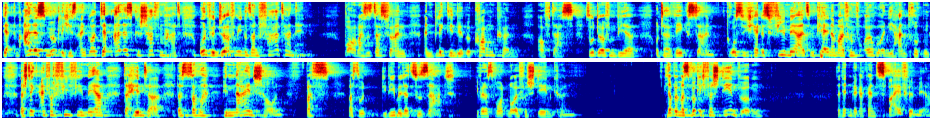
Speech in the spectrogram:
der alles möglich ist, ein Gott, der alles geschaffen hat und wir dürfen ihn unseren Vater nennen. Boah, was ist das für ein, ein Blick, den wir bekommen können auf das. So dürfen wir unterwegs sein. Großzügigkeit ist viel mehr als im Kellner mal fünf Euro in die Hand drücken. Da steckt einfach viel, viel mehr dahinter. Lass uns doch mal hineinschauen, was, was so die Bibel dazu sagt, wie wir das Wort neu verstehen können. Ich glaube, wenn wir es wirklich verstehen würden, dann hätten wir gar keinen Zweifel mehr,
